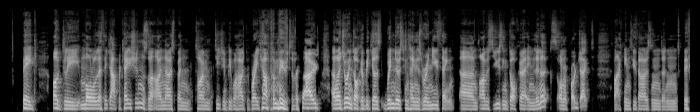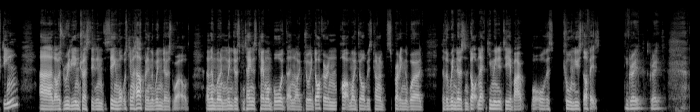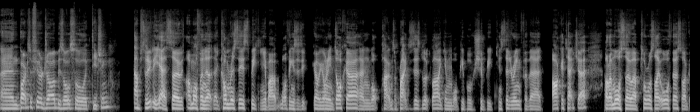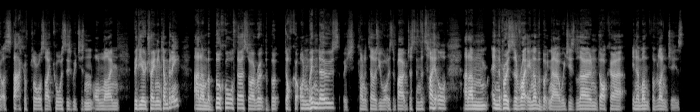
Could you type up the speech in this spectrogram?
big ugly monolithic applications that I now spend time teaching people how to break up and move to the cloud. And I joined Docker because Windows containers were a new thing. And I was using Docker in Linux on a project back in 2015. And I was really interested in seeing what was going to happen in the Windows world. And then when Windows containers came on board, then I joined Docker. And part of my job is kind of spreading the word to the Windows and .NET community about what all this cool new stuff is. Great, great. And part of your job is also like teaching Absolutely, yeah. So I'm often at, at, conferences speaking about what things are going on in Docker and what patterns and practices look like and what people should be considering for their architecture. But I'm also a Pluralsight author, so I've got a stack of Pluralsight courses, which is an online video training company. And I'm a book author, so I wrote the book Docker on Windows, which kind of tells you what it's about just in the title. And I'm in the process of writing another book now, which is Learn Docker in a Month of Lunches.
